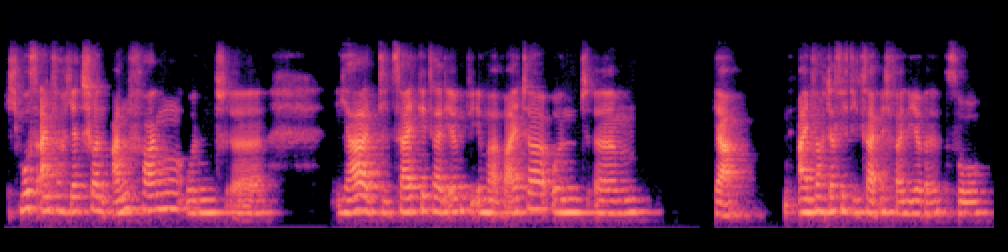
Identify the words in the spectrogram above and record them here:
ich muss einfach jetzt schon anfangen. Und äh, ja, die Zeit geht halt irgendwie immer weiter. Und ähm, ja, einfach, dass ich die Zeit nicht verliere. So.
